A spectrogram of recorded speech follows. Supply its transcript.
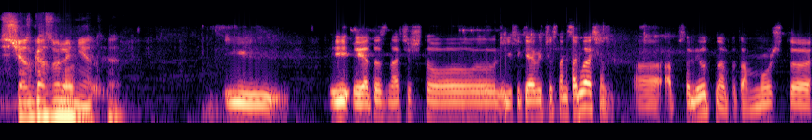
сейчас Газоля нет. И и это значит, что Исикевич с нами согласен а, абсолютно, потому что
